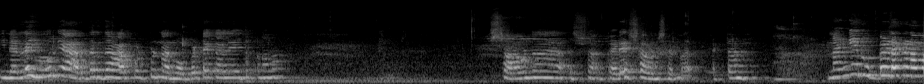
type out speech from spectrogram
ಇನ್ನೆಲ್ಲ ಇವ್ರಿಗೆ ಅರ್ಧ ಅರ್ಧ ಹಾಕ್ಕೊಟ್ಬಿಟ್ಟು ನಾನು ಒಬ್ಬಟ್ಟೆ ಕಾಲೇ ಇದ್ದು ಕಣವ ಶ್ರಾವಣ ಶ ಕಡೆ ಶ್ರಾವಣ ಶನಿವಾರ ಆಯ್ತಾ? ನಂಗೇನು ಉಪ್ಪೇಡ ಕಣವ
